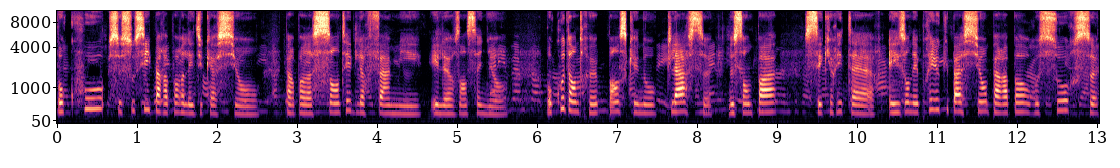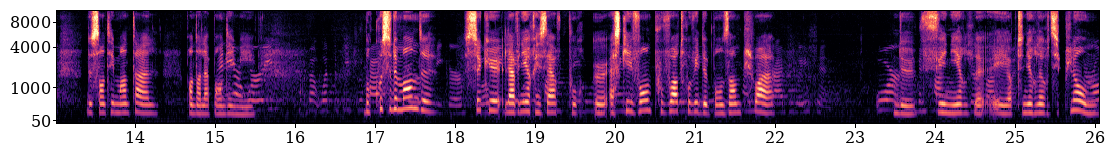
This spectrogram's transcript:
Beaucoup se soucient par rapport à l'éducation, par rapport à la santé de leur famille et leurs enseignants. Beaucoup d'entre eux pensent que nos classes ne sont pas sécuritaires et ils ont des préoccupations par rapport aux ressources de santé mentale pendant la pandémie. Beaucoup se demandent ce que l'avenir réserve pour eux. Est-ce qu'ils vont pouvoir trouver de bons emplois, de finir et obtenir leur diplôme?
